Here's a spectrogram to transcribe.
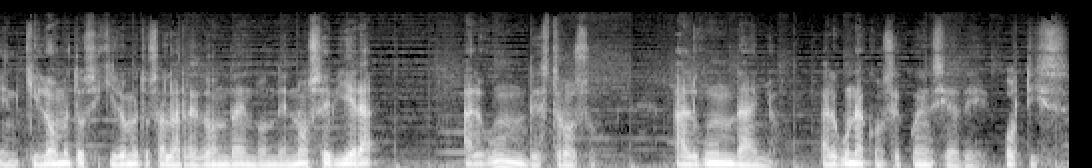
en kilómetros y kilómetros a la redonda en donde no se viera algún destrozo, algún daño, alguna consecuencia de Otis.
